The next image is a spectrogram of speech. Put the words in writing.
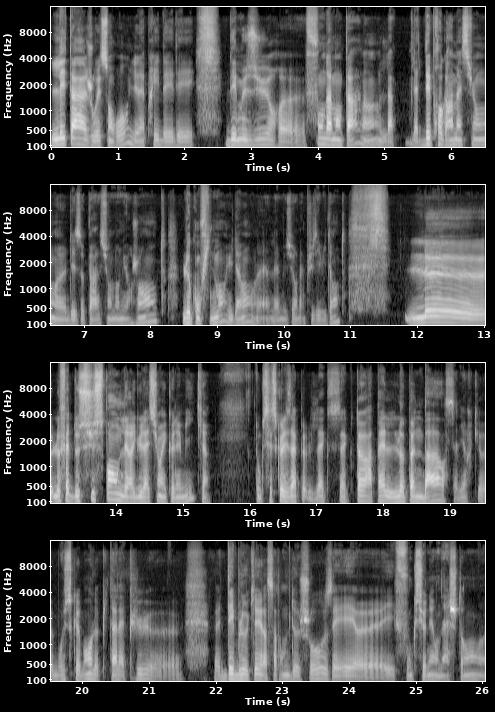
l'État a joué son rôle, il a pris des, mesures euh, fondamentales, hein, la, déprogrammation des opérations non urgentes, le confinement, évidemment, la, mesure la plus évidente, le fait de suspendre les régulations économiques, donc c'est ce que les, acteurs appellent l'open bar, c'est-à-dire que brusquement l'hôpital a pu euh, débloquer un certain nombre de choses et, euh, fonctionner en achetant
